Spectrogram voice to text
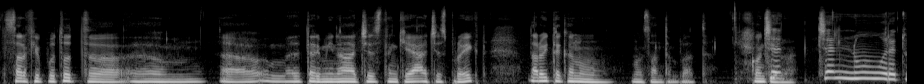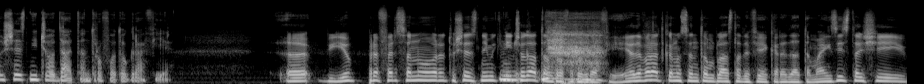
s-ar fi putut uh, uh, uh, termina acest, încheia acest proiect, dar uite că nu, nu s-a întâmplat. Continuă. Ce, ce nu retușezi niciodată într-o fotografie? Uh, eu prefer să nu retușez nimic niciodată într-o fotografie. E adevărat că nu se întâmplă asta de fiecare dată. Mai există și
